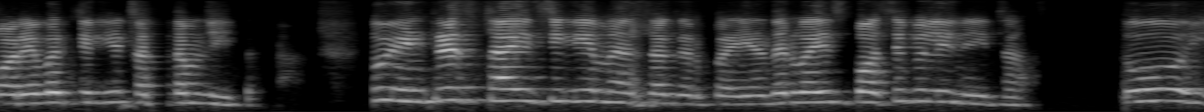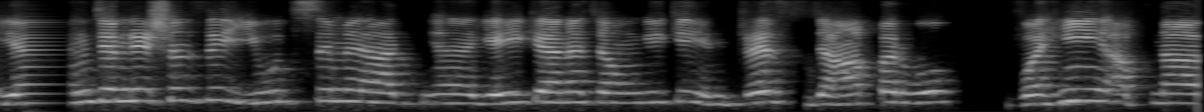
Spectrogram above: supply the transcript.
फॉर एवर के लिए खत्म नहीं करना। तो इंटरेस्ट था, इसीलिए मैं ऐसा कर पाई अदरवाइज़ पॉसिबल ही नहीं था। तो यंग जनरेशन से यूथ से मैं यही कहना चाहूँगी कि इंटरेस्ट जहाँ पर हो वहीं अपना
